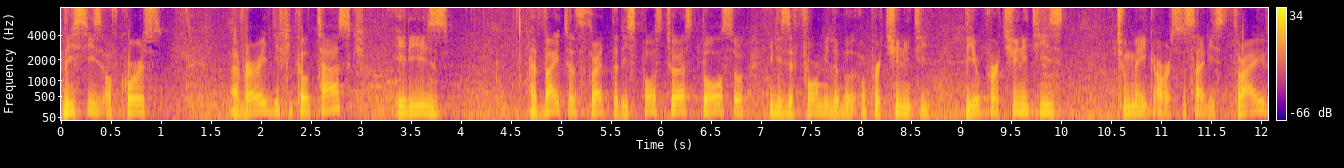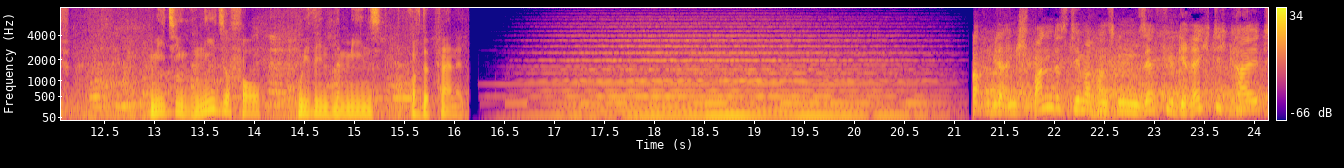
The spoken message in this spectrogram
This is, of course, a very difficult task. It is a vital threat that is posed to us, but also it is a formidable opportunity. The opportunities to make our societies thrive, meeting the needs of all within the means of the planet. Wieder ein spannendes Thema. Es ging um sehr viel Gerechtigkeit,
